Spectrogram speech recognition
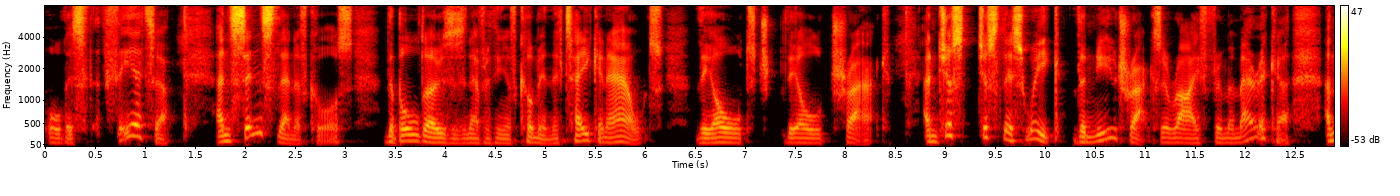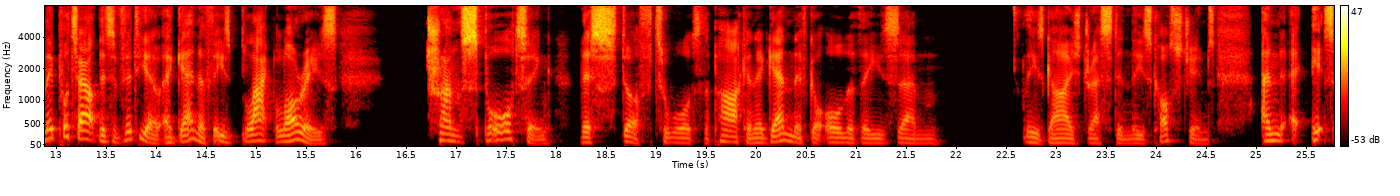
all this theatre, and since then, of course, the bulldozers and everything have come in. They've taken out the old the old track, and just just this week, the new tracks arrived from America, and they put out this video again of these black lorries transporting this stuff towards the park, and again they've got all of these. Um, these guys dressed in these costumes, and uh, it's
